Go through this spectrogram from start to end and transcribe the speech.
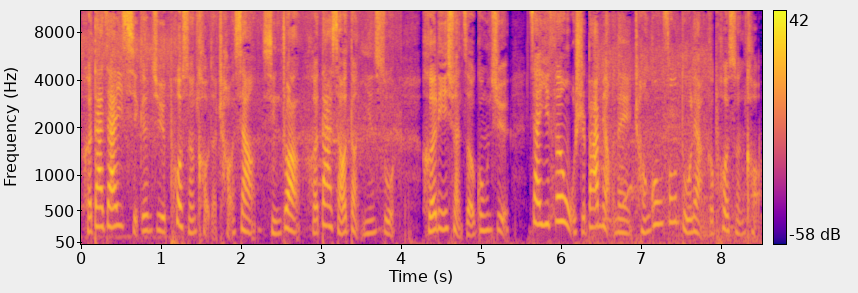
和大家一起根据破损口的朝向、形状和大小等因素，合理选择工具，在一分五十八秒内成功封堵两个破损口。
